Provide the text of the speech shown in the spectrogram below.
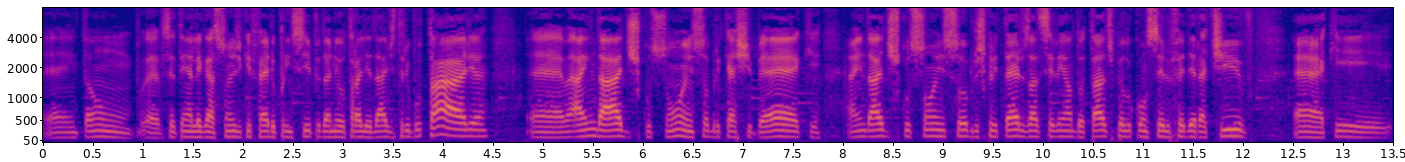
É, então, é, você tem alegações de que fere o princípio da neutralidade tributária, é, ainda há discussões sobre cashback, ainda há discussões sobre os critérios a serem adotados pelo Conselho Federativo, é, que,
